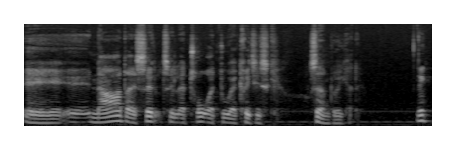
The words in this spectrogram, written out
øh, narre dig selv til at tro, at du er kritisk, selvom du ikke er det. Ikke?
